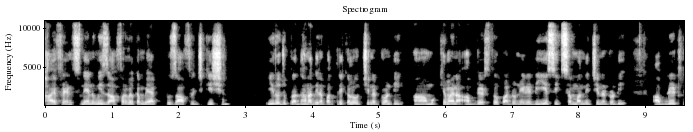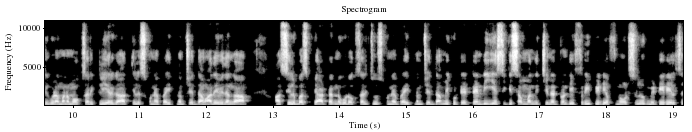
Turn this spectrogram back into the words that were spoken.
హాయ్ ఫ్రెండ్స్ నేను మీ Jafar welcome back to Jafar education ఈరోజు ప్రధాన దినపత్రికలో వచ్చినటువంటి ముఖ్యమైన అప్డేట్స్తో పాటు నేను డిఎస్సికి సంబంధించినటువంటి అప్డేట్స్ని కూడా మనము ఒకసారి క్లియర్గా తెలుసుకునే ప్రయత్నం చేద్దాం. అదేవిధంగా ఆ సిలబస్ ప్యాటర్న్ కూడా ఒకసారి చూసుకునే ప్రయత్నం చేద్దాం. మీకు టెట్ అండ్ డిఎస్సికి సంబంధించినటువంటి ఫ్రీ పీడిఎఫ్ నోట్స్లు materials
